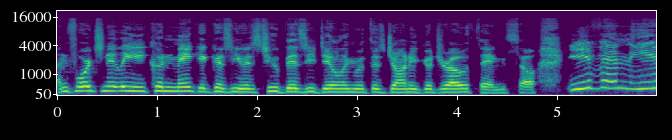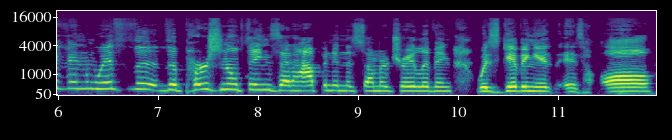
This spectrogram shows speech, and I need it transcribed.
unfortunately he couldn't make it because he was too busy dealing with this Johnny Gaudreau thing. So even even with the the personal things that happened in the summer, Treliving was giving it his all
